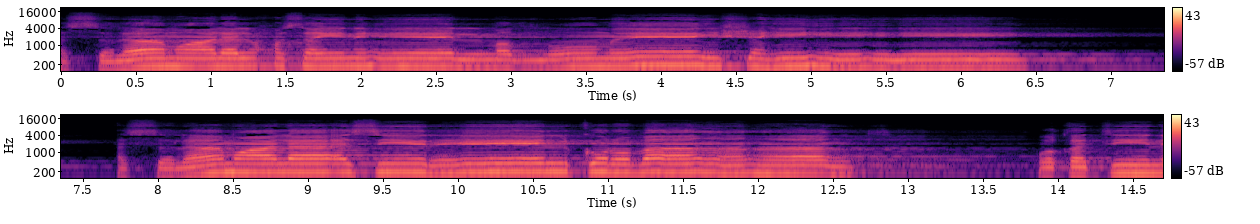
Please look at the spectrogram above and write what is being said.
السلام على الحسين المظلوم الشهيد. السلام على أسير الكربات وقتيل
